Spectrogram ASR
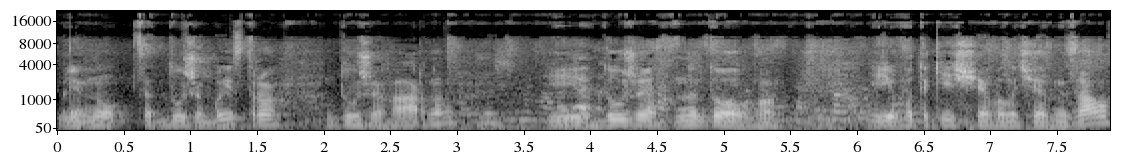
Блін, ну це дуже швидко, дуже гарно і дуже недовго. І в такий ще величезний зал,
